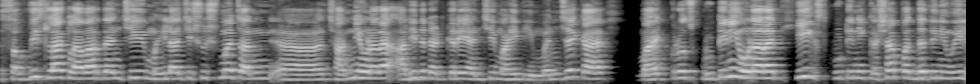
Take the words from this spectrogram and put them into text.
सव्वीस लाख लाभार्थ्यांची महिलांची सूक्ष्म छाननी होणार आहे आदित्य तटकरे यांची माहिती. म्हणजे काय? मायक्रो स्क्रुटिनी होणार आहेत. ही स्क्रुटिनी कशा पद्धतीने होईल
